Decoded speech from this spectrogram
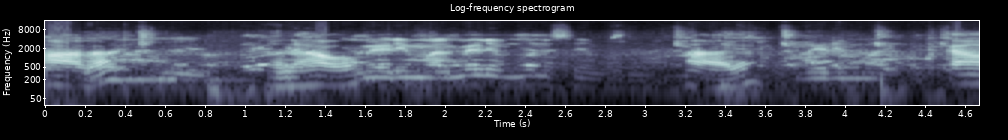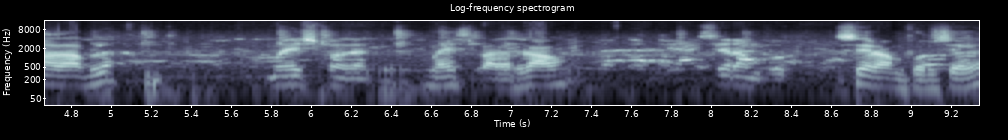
हा का? आणि हा हो. मिडियम माल मिडियम दोन्ही सेम हा का? मिडियम माल. काय नाव आपलं? महेश पगार. महेश पगार गाव? श्रीरामपूर. श्रीरामपूरचे का?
